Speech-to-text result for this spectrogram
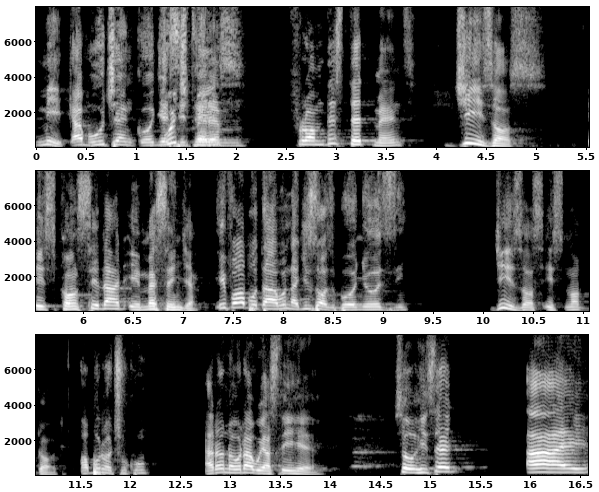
me. ka bụ uche Which means from this statement, Jesus is considered a messenger. ife ọ pụtara bụ na jizọs bụ onye ozi Jesus is not God. ọ bụrụ chukwu I don't know whether we are still here. So he said, I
